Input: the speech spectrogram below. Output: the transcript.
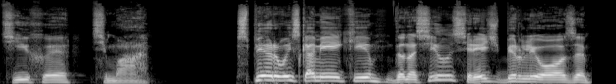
тихая тьма. С первой скамейки доносилась речь Берлиоза.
